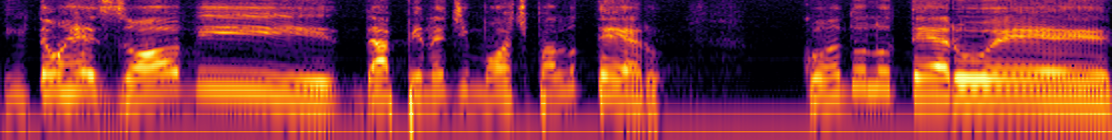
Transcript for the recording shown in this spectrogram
então resolve dar pena de morte para Lutero. Quando Lutero é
